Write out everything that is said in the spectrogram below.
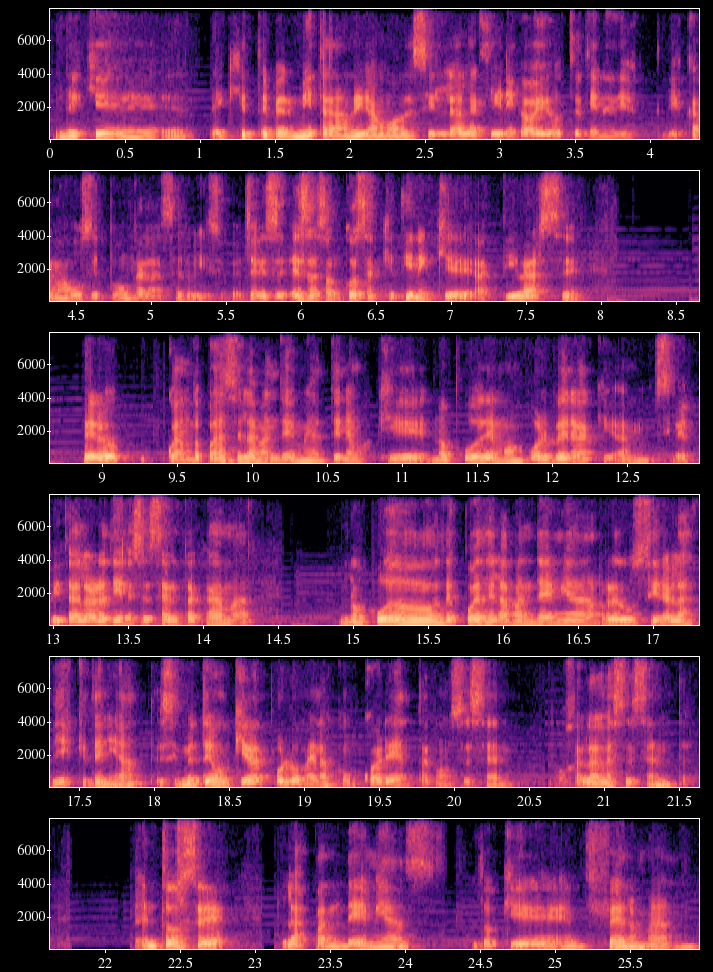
De que, de que te permita, digamos, decirle a la clínica, oye, usted tiene 10, 10 camas UCI, póngala al servicio. esas son cosas que tienen que activarse. Pero cuando pase la pandemia, tenemos que, no podemos volver a que, si mi hospital ahora tiene 60 camas, no puedo después de la pandemia reducir a las 10 que tenía antes. Me tengo que quedar por lo menos con 40, con 60, ojalá las 60. Entonces, las pandemias lo que enferman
